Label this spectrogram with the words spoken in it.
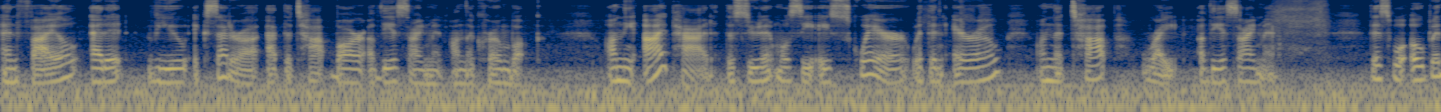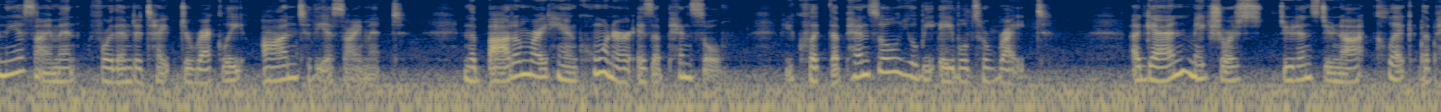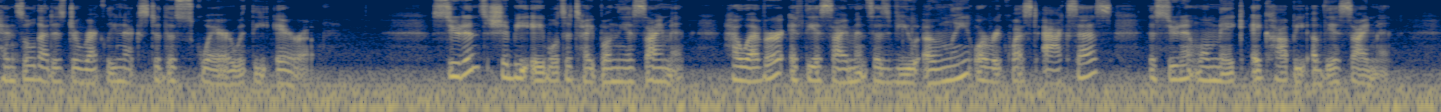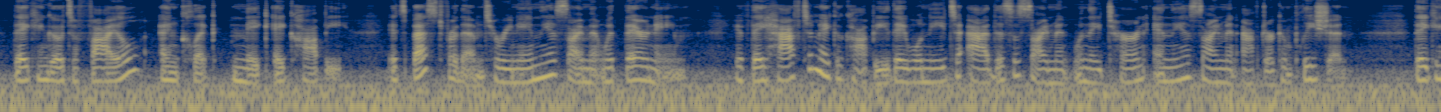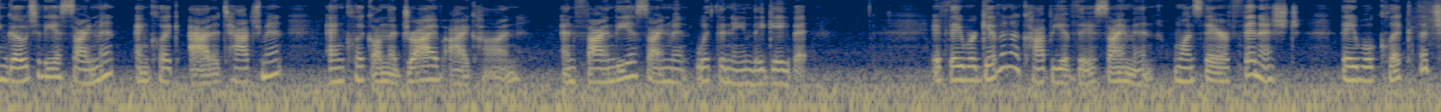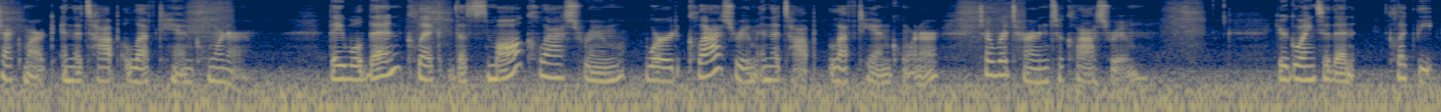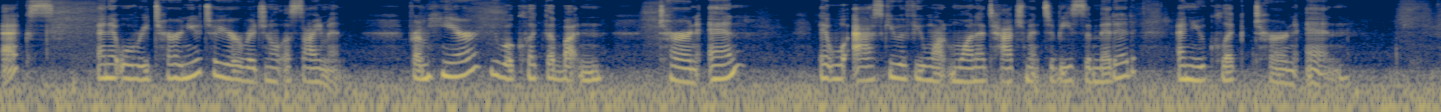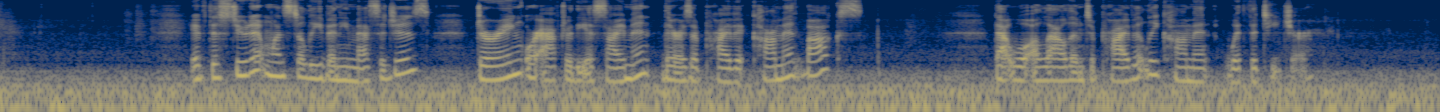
and File, Edit, View, etc. at the top bar of the assignment on the Chromebook. On the iPad, the student will see a square with an arrow on the top right of the assignment. This will open the assignment for them to type directly onto the assignment. In the bottom right hand corner is a pencil. If you click the pencil, you'll be able to write. Again, make sure students do not click the pencil that is directly next to the square with the arrow. Students should be able to type on the assignment. However, if the assignment says view only or request access, the student will make a copy of the assignment they can go to File and click Make a Copy. It's best for them to rename the assignment with their name. If they have to make a copy, they will need to add this assignment when they turn in the assignment after completion. They can go to the assignment and click Add Attachment and click on the Drive icon and find the assignment with the name they gave it. If they were given a copy of the assignment, once they are finished, they will click the check mark in the top left-hand corner. They will then click the small classroom word classroom in the top left-hand corner to return to classroom. You're going to then click the X and it will return you to your original assignment. From here, you will click the button Turn In. It will ask you if you want one attachment to be submitted and you click Turn In. If the student wants to leave any messages during or after the assignment, there is a private comment box that will allow them to privately comment with the teacher.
